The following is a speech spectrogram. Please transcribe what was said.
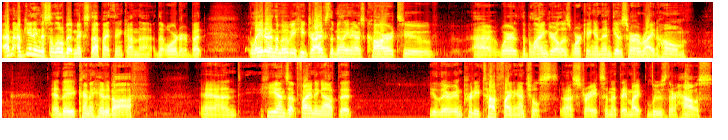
I'm, I'm getting this a little bit mixed up, I think, on the, the order, but later in the movie, he drives the millionaire's car to uh, where the blind girl is working and then gives her a ride home. And they kind of hit it off. And he ends up finding out that you know, they're in pretty tough financial uh, straits and that they might lose their house.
